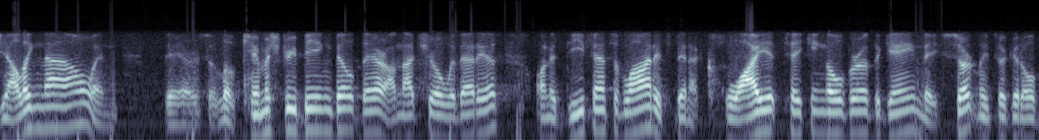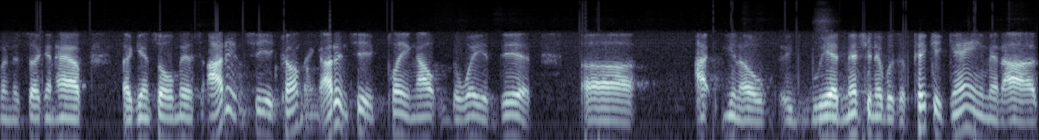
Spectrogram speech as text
gelling now, and there's a little chemistry being built there. I'm not sure what that is. On the defensive line, it's been a quiet taking over of the game. They certainly took it over in the second half against Ole Miss. I didn't see it coming. I didn't see it playing out the way it did. Uh, I, you know, we had mentioned it was a picket game, and I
